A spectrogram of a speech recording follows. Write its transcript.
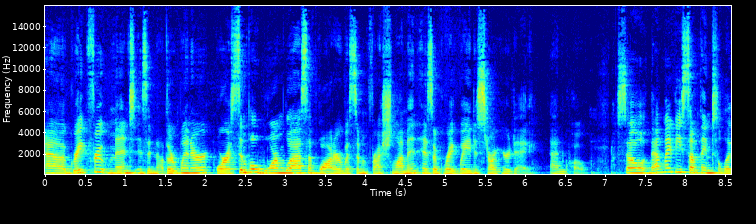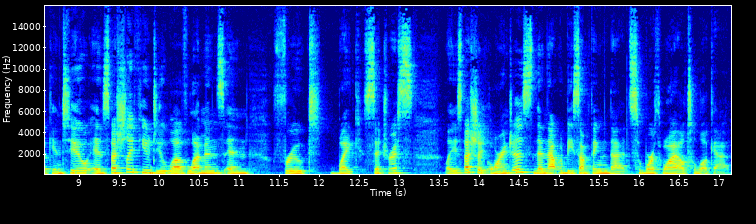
Uh, grapefruit mint is another winner, or a simple warm glass of water with some fresh lemon is a great way to start your day. End quote. So that might be something to look into, especially if you do love lemons and fruit like citrus like especially oranges, then that would be something that's worthwhile to look at.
